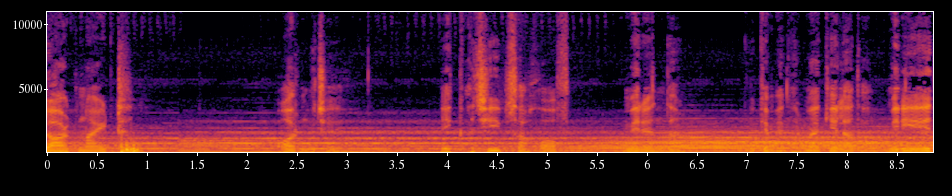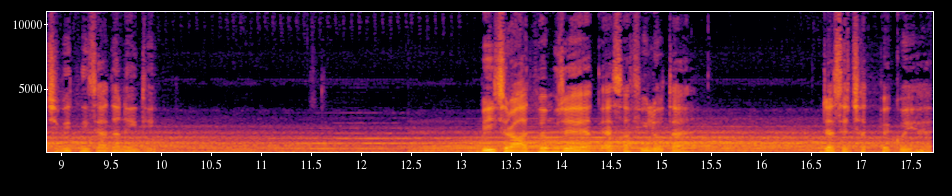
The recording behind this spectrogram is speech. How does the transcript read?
ڈارک نائٹ اور مجھے ایک عجیب سا خوف میرے اندر، کیونکہ میں گھر میں اکیلا تھا۔ میری ایج بھی اتنی زیادہ نہیں تھی۔ بیچ رات میں مجھے ایسا فیل ہوتا ہے جیسے چھت پہ کوئی ہے۔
